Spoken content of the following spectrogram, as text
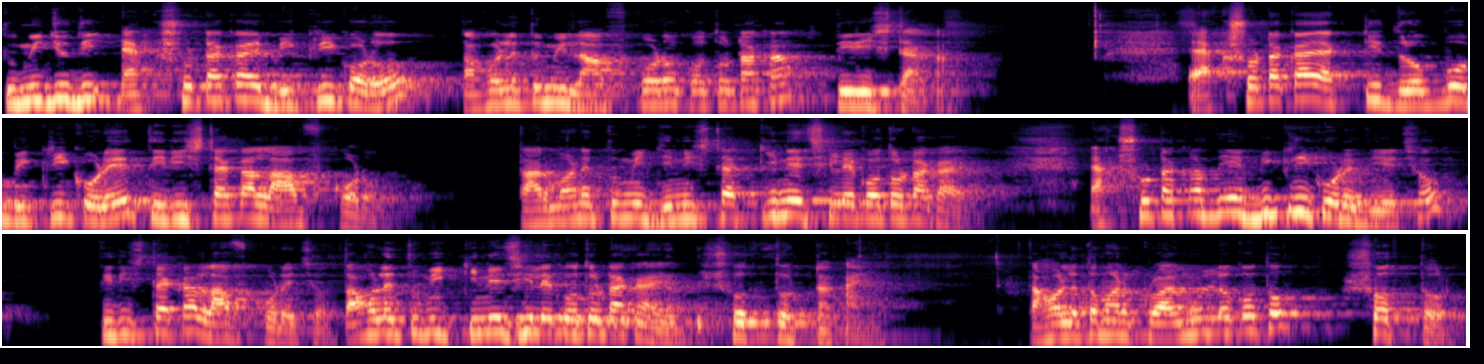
তুমি যদি একশো টাকায় বিক্রি করো, তাহলে তুমি লাভ করো কত টাকা? তিরিশ টাকা। একশো টাকায় একটি দ্রব্য বিক্রি করে তিরিশ টাকা লাভ করো। তার মানে তুমি জিনিসটা কিনেছিলে কত টাকায়? একশো টাকা দিয়ে বিক্রি করে দিয়েছ, তিরিশ টাকা লাভ করেছ। তাহলে তুমি কিনেছিলে কত টাকায়? সত্তর টাকায়। তাহলে তোমার ক্রয় মূল্য কত? সত্তর।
